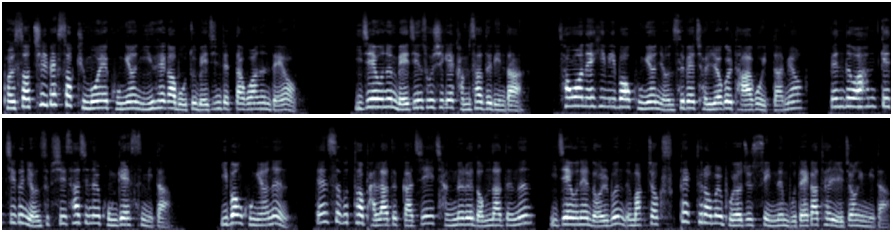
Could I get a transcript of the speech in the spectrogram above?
벌써 700석 규모의 공연 2회가 모두 매진됐다고 하는데요. 이재훈은 매진 소식에 감사드린다. 성원에 힘입어 공연 연습에 전력을 다하고 있다며 밴드와 함께 찍은 연습실 사진을 공개했습니다. 이번 공연은 댄스부터 발라드까지 장르를 넘나드는 이재훈의 넓은 음악적 스펙트럼을 보여줄 수 있는 무대가 될 예정입니다.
